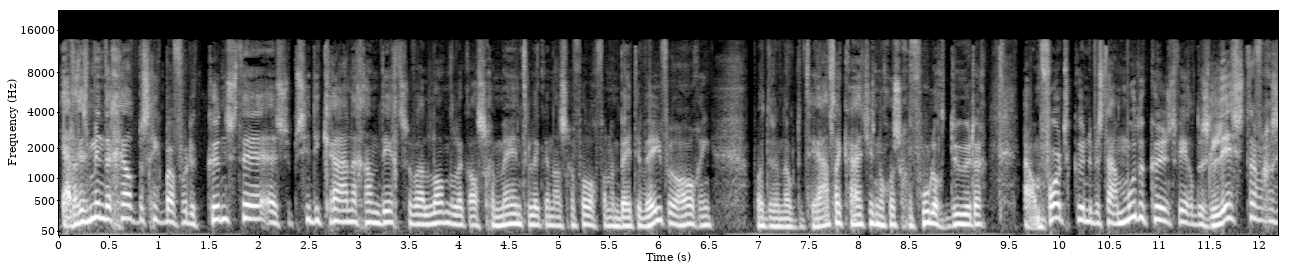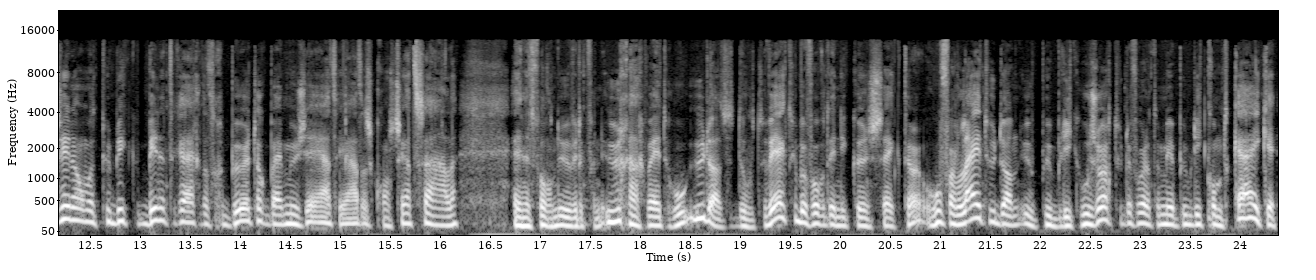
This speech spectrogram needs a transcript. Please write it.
Ja, er is minder geld beschikbaar voor de kunsten. Uh, subsidiekranen gaan dicht, zowel landelijk als gemeentelijk. En als gevolg van een btw-verhoging... worden dan ook de theaterkaartjes nog eens gevoelig duurder. Nou, om voor te kunnen bestaan moet de kunstwereld dus listen verzinnen... om het publiek binnen te krijgen. Dat gebeurt ook bij musea, theaters, concertzalen. En in het volgende uur wil ik van u graag weten hoe u dat doet. Werkt u bijvoorbeeld in die kunstsector? Hoe verleidt u dan uw publiek? Hoe zorgt u ervoor dat er meer publiek komt kijken?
